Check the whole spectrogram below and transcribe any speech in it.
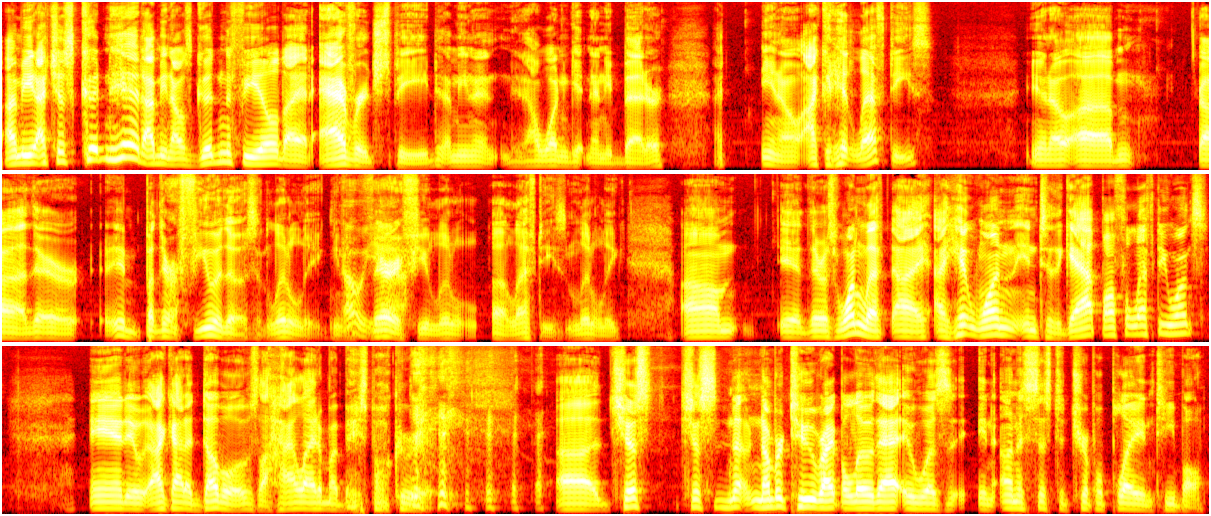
I mean, I just couldn't hit. I mean, I was good in the field. I had average speed. I mean, I wasn't getting any better. I, you know, I could hit lefties. You know, um, Uh, there, eh, but there are a few of those in Little League. You know, Oh, very few little uh, lefties in Little League. Um, eh, there was one left. I, I hit one into the gap off a lefty once, and it, I got a double. It was the highlight of my baseball career. uh, just just n- number two, right below that, it was an unassisted triple play in t-ball.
